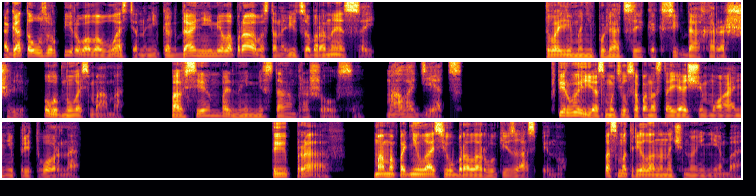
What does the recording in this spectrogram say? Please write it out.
Агата узурпировала власть, она никогда не имела права становиться баронессой. «Твои манипуляции, как всегда, хороши», — улыбнулась мама. «По всем больным местам прошелся. Молодец». Впервые я смутился по-настоящему, а не притворно. «Ты прав». Мама поднялась и убрала руки за спину. Посмотрела на ночное небо.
